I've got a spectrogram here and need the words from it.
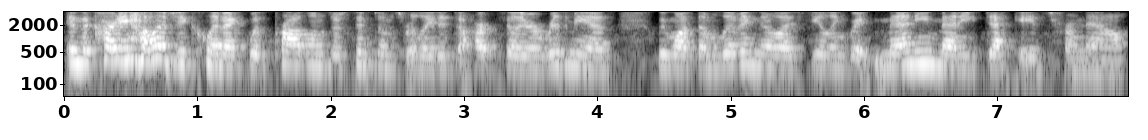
in the cardiology clinic with problems or symptoms related to heart failure, arrhythmias. We want them living their life feeling great many, many decades from now.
